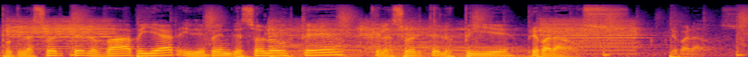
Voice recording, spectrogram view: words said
Porque la suerte los va a pillar y depende solo de ustedes que la suerte los pille preparados. Preparados.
